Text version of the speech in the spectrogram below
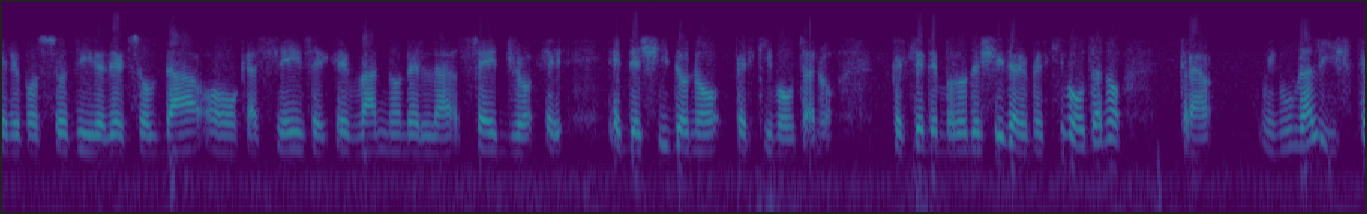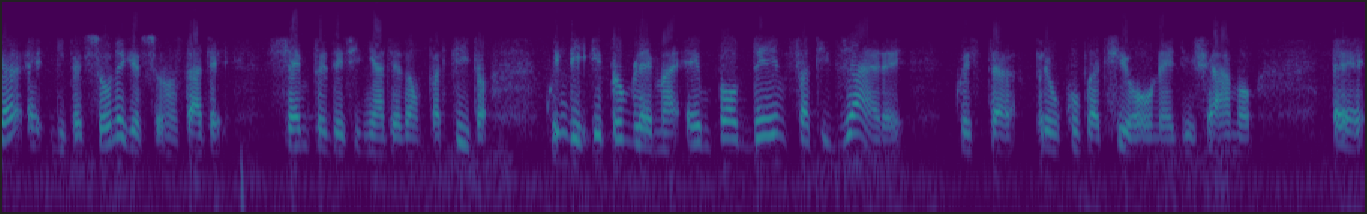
che ne posso dire, del soldato cassese che vanno nel seggio e, e decidono per chi votano, perché devono decidere per chi votano tra, in una lista eh, di persone che sono state sempre designate da un partito. Quindi il problema è un po' de-enfatizzare questa preoccupazione, diciamo, eh,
